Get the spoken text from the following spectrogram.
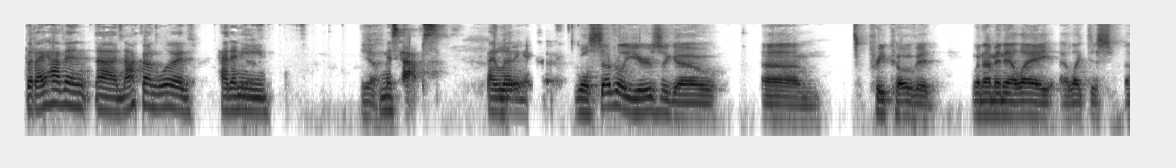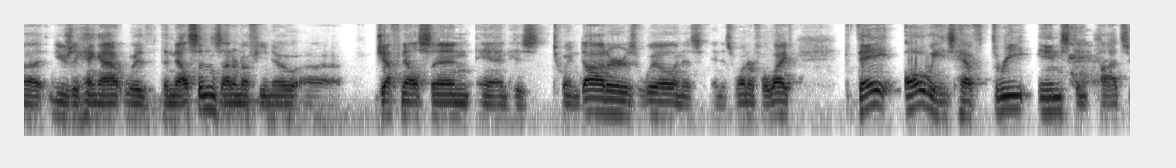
but I haven't uh, knock on wood had any yeah. mishaps by letting it cook. Well, several years ago, um, pre-COVID, when I'm in LA, I like to uh, usually hang out with the Nelsons. I don't know if you know uh, Jeff Nelson and his twin daughters, Will and his and his wonderful wife. They always have three instant pots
